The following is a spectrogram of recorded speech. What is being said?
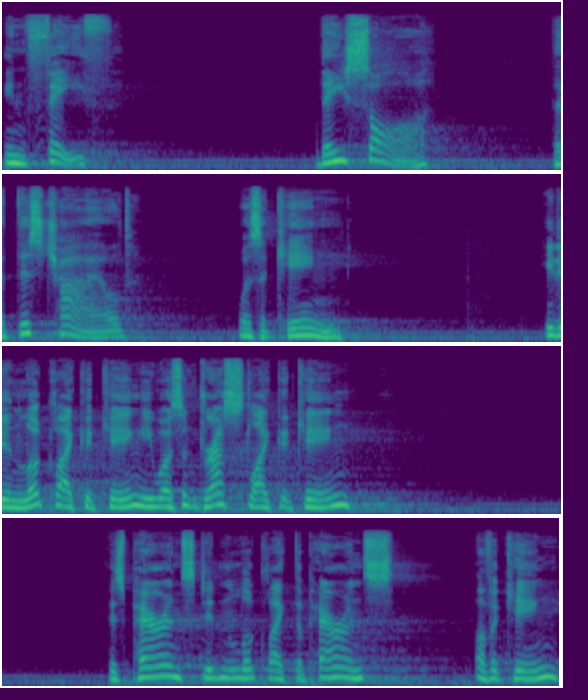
in faith, they saw that this child was a king. He didn't look like a king, he wasn't dressed like a king. His parents didn't look like the parents of a king,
